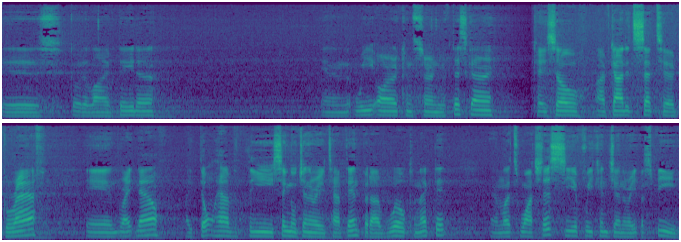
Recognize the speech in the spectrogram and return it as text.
is go to live data, and we are concerned with this guy. Okay, so I've got it set to graph, and right now I don't have the signal generator tapped in, but I will connect it, and let's watch this, see if we can generate a speed.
